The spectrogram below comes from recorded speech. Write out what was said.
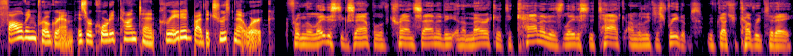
The following program is recorded content created by the Truth Network. From the latest example of transanity in America to Canada's latest attack on religious freedoms, we've got you covered today.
